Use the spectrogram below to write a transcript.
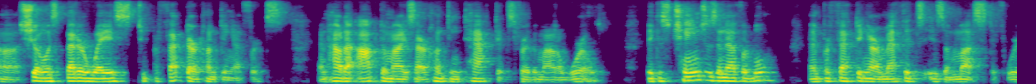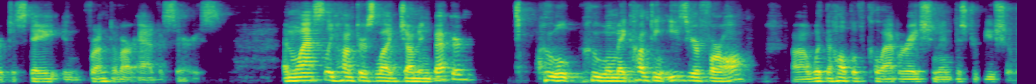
uh, show us better ways to perfect our hunting efforts and how to optimize our hunting tactics for the modern world. Because change is inevitable and perfecting our methods is a must if we're to stay in front of our adversaries. And lastly, hunters like Jumming Becker, who will, who will make hunting easier for all uh, with the help of collaboration and distribution.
